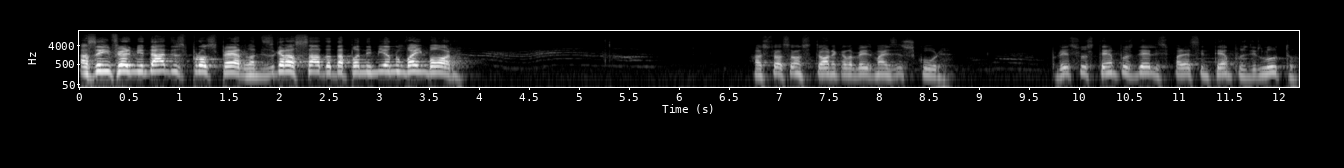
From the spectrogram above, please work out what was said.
As enfermidades prosperam. A desgraçada da pandemia não vai embora. A situação se torna cada vez mais escura. Por isso, os tempos deles parecem tempos de luto,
